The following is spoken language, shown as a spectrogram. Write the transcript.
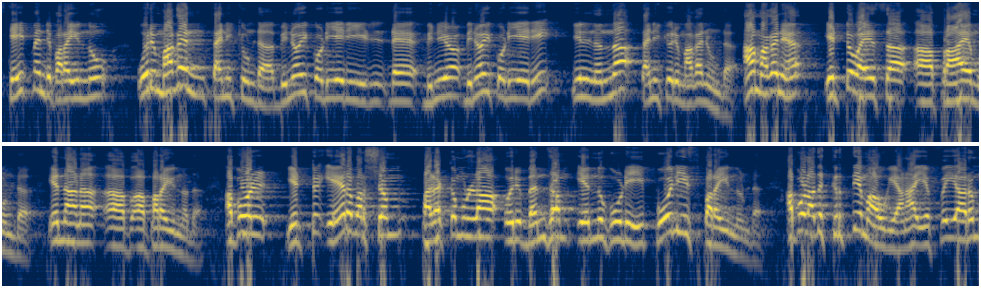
സ്റ്റേറ്റ്മെന്റ് പറയുന്നു. ഒരു മകൻ തനിക്കുണ്ട്. ബിനോയ് കൊടിയേരിയുടെ ബിനോ ബിനോയ് കൊടിയേരിയിൽ നിന്ന് തനിക്കൊരു മകനുണ്ട്. ആ മകന് എട്ട് വയസ്സ് പ്രായമുണ്ട് എന്നാണ് പറയുന്നത്. അപ്പോൾ എട്ട് ഏറെ വർഷം പഴക്കമുള്ള ഒരു ബന്ധം എന്നുകൂടി പോലീസ് പറയുന്നുണ്ട്. അപ്പോൾ അത് കൃത്യമാവുകയാണ്. ആ എഫ് ഐ ആറും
